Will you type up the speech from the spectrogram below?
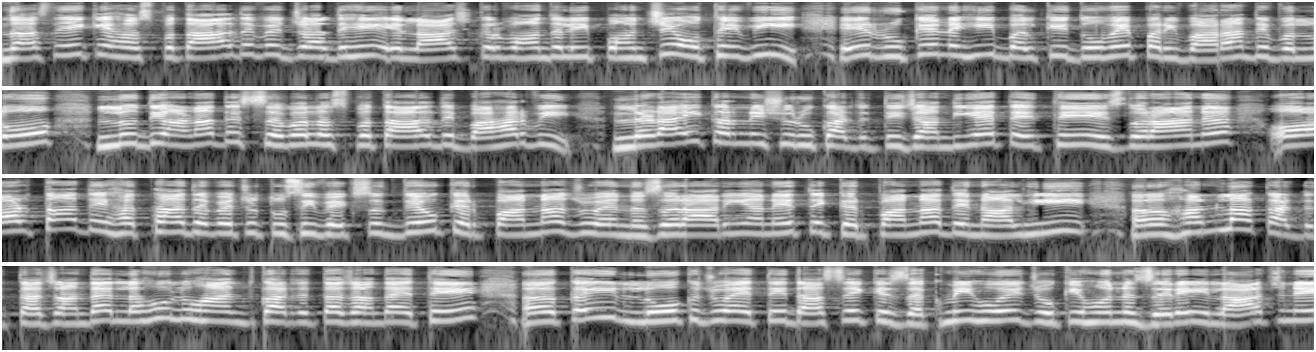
ਦੱਸਦੇ ਕਿ ਹਸਪਤਾਲ ਦੇ ਵਿੱਚ ਜਦ ਇਹ ਇਲਾਜ ਕਰਵਾਉਣ ਦੇ ਲਈ ਪਹੁੰਚੇ, ਉੱਥੇ ਵੀ ਇਹ ਰੁਕੇ ਨਹੀਂ, ਬਲਕਿ ਦੋਵੇਂ ਪਰਿਵਾਰਾਂ ਦੇ ਵੱਲੋਂ ਲੁਧਿਆਣਾ ਦੇ ਸਿਵਲ ਹਸਪਤਾਲ ਦੇ ਬਾਹਰ ਵੀ ਲੜਾਈ ਕਰਨੀ ਸ਼ੁਰੂ ਕਰ ਦਿੱਤੀ ਜਾਂਦੀ ਹੈ ਤੇ ਇੱਥੇ ਇਸ ਦੌਰਾਨ ਔਰਤਾਂ ਦੇ ਹੱਥਾਂ ਦੇ ਵਿੱਚ ਤੁਸੀਂ ਵੇਖ ਸਕਦੇ ਹੋ ਕਿਰਪਾਨਾਂ ਜੋ ਹੈ ਨਜ਼ਰ ਆ ਰਹੀਆਂ ਨੇ ਤੇ ਕਿਰਪਾਨਾਂ ਦੇ ਨਾਲ ਹੀ ਹਮਲਾ ਕਰ ਦਿੱਤਾ ਜਾਂਦਾ ਹੈ ਲਹੂ ਲੁਹਾਨ ਕਰ ਦਿੱਤਾ ਜਾਂਦਾ ਹੈ। ਇੱਥੇ ਕਈ ਲੋਕ ਜੋ ਹੈ ਇੱਥੇ ਦੱਸੇ ਕਿ ਜ਼ਖਮੀ ਹੋਏ ਜੋ ਕਿ ਹੁਣ ਜ਼ਰੇ ਇਲਾਜ ਨੇ।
